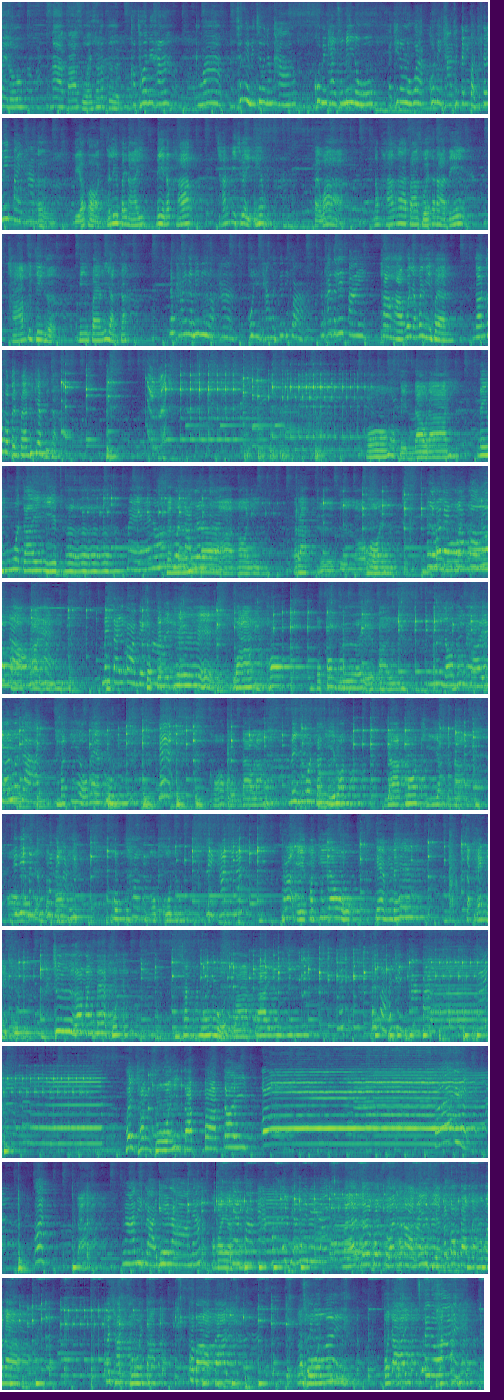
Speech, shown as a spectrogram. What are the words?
ไม่รู้หน้าตาสวยซะเหลือเกิน ขอโทษนะคะ คือว่าฉันเห็นมีชื่อว่าน้ำค้าง คุณเป็นใครฉันไม่รู้ แต่ที่เรารู้ว่าคุณเป็นค้างฉันไปดีกว่าฉันจะรีบไปค่ะ เออ เดี๋ยวก่อนจะรีบไปไหน นี่น้ำค้างฉันนี่ชื่อไอ้เข้ม แต่ว่าน้ำค้างหน้าตาสวยขนาดนี้ ถามจริง ๆ เถอะ มีแฟนหรือยังจ๊ะ น้ำค้างยังไม่มีหรอกค่ะ คุณหลีกทางมาซื้อดีกว่า น้ำค้างจะรีบไป ถ้าหากว่ายังไม่มีแฟน งั้นก็มาเป็นแฟนพี่เข้มสิจ๊ะขอเป็นดาวดาย ในหัวใจเธอแหมเนาะเสลนวดอลายเยอะหเหลยน้าหน่อย รักเธอเกินร้อยถือว่าเป็นตัวโกงรูปหล่อแม่ไม่ใจอ่อนเด็กจะเป็นไอ้เคหวางคอปกป้องเรื่อยไปไม่ ยอมให้ใครแหมเนาะลวดลายมาเกี่ยวแม่คุณแม่ขอเป็นดาวลาในหัวใจร้อน อยากนอนเคียงนางไอ้นี่มันคึกมาจากไหนคงช่างอบอุ่นหลีกทางไปนะ พระเอกมาเกี่ยว แก้มแดง จะแทงให้คุณ เชื่อไหมแม่คุณ ฉันพูดกว่าใครฉันบอกให้หลีกทางไป เฮ้ยช่างสวยจัดบาดใจ โอ้เอ้ยจ๋างานอีกหลายเวลานะทำไมอะแอบปากแอบคอแล้วเสียงไม่ดีแล้ว แหมเจอคนสวยขนาดนี้เสียงก็ต้องดังเป็นธรรมดา ให้ช่างสวยจัดบาดใจ และสวยกว่ายายช่วยด้วยฉันต้อง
